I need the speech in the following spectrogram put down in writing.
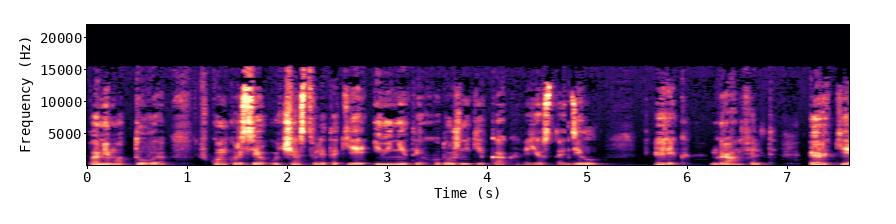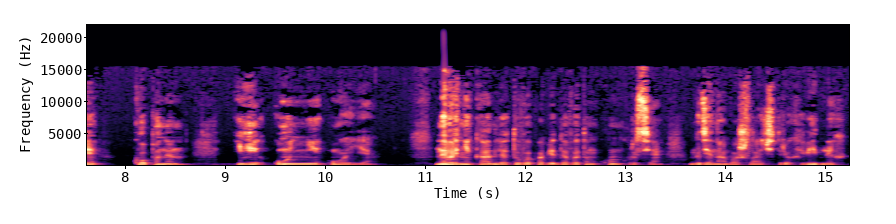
Помимо Тувы, в конкурсе участвовали такие именитые художники, как Йоста Дил, Эрик Гранфельд, Эрки Копанен и Онни Ойе. Наверняка для Тувы победа в этом конкурсе, где она обошла четырех видных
